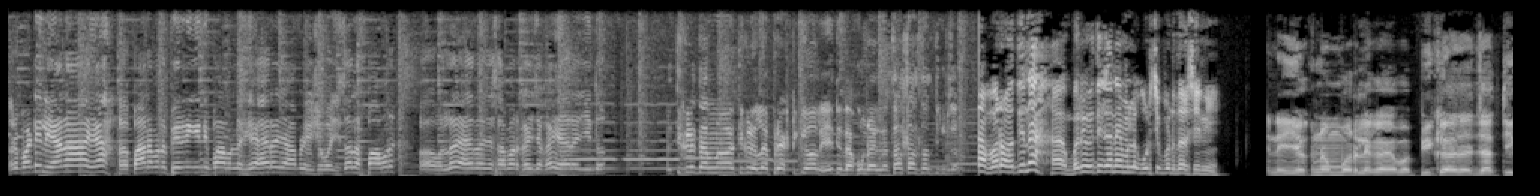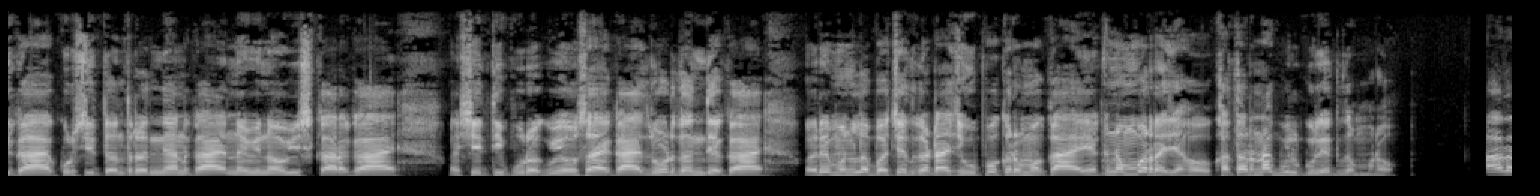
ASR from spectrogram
अरे पाटील या ना या. पारा मला फेरणी गेली पा म्हणलं हे आहे राजा आपल्या हिशोबाची. चला पा बरं. अं, लय आहे राजा साबार खायचं काय आहे राजा इथं? तिकडे चाल ना तिकडे लय प्रॅक्टिकल हे ते दाखवून राहिलं. चल चल चल तिकडे चल. हा, बरं होती ना. हा, बरी होती का नाही मला पुढची प्रदर्शनी? नाही एक नंबरले काय बा पिकाच्या जाती काय कृषी तंत्रज्ञान काय नवीन आविष्कार काय शेतीपूरक व्यवसाय काय जोडधंदे काय अरे म्हणलं बचत गटाचे उपक्रम काय एक नंबर राजा हो खतरनाक बिलकुल एकदम राव. आता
